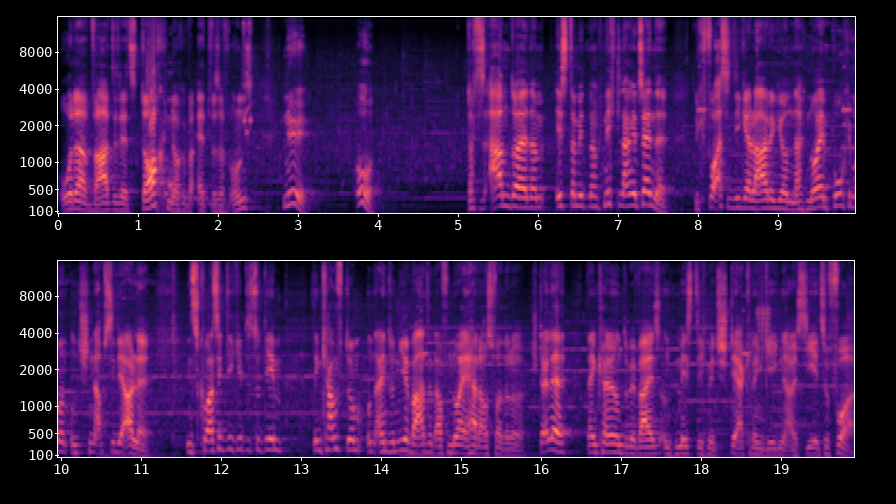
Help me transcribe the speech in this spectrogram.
Oder wartet jetzt doch noch etwas auf uns? Nö. Oh. Doch das Abenteuer ist damit noch nicht lange zu Ende. Durchforste die Galar-Region nach neuen Pokémon und schnapp sie dir alle. In Square City gibt es zudem den Kampfturm und ein Turnier wartet auf neue Herausforderer. Stelle dein Können unter Beweis und misst dich mit stärkeren Gegnern als je zuvor.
